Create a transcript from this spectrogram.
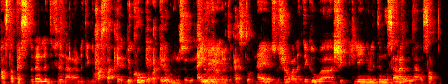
pasta pesto. Den är lite finare, lite godare. pasta, pe- du kokar makaroner och så sluggar nej. de med lite pesto. Nej, så kör man lite goda kyckling och lite mozzarella och sånt.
